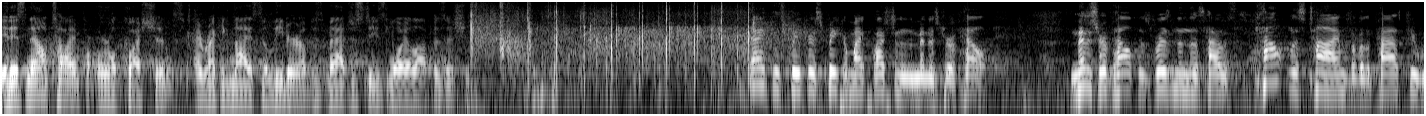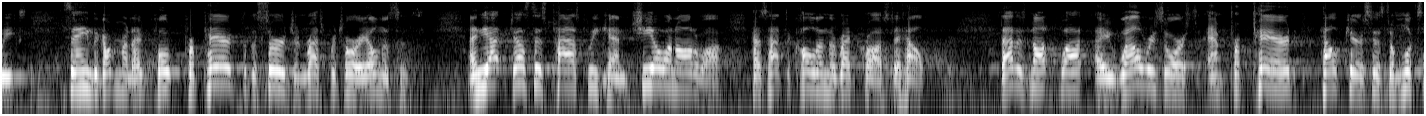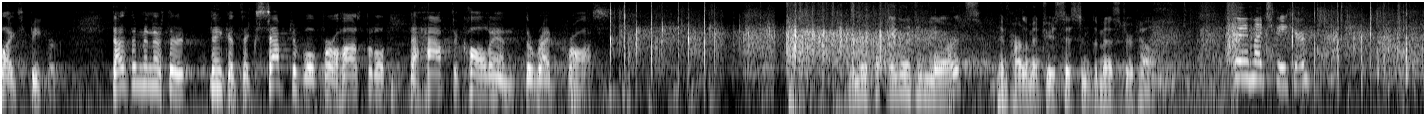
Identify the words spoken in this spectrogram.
It is now time for oral questions. I recognize the Leader of His Majesty's Loyal Opposition. Thank you, Speaker. Speaker, my question to the Minister of Health. The Minister of Health has risen in this House countless times over the past few weeks saying the government had, quote, prepared for the surge in respiratory illnesses. And yet, just this past weekend, CHEO in Ottawa has had to call in the Red Cross to help. That is not what a well-resourced and prepared healthcare system looks like, Speaker. Does the minister think it's acceptable for a hospital to have to call in the Red Cross? Member for Eglinton Lawrence and Parliamentary Assistant to the Minister of Health. Very much, Speaker.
